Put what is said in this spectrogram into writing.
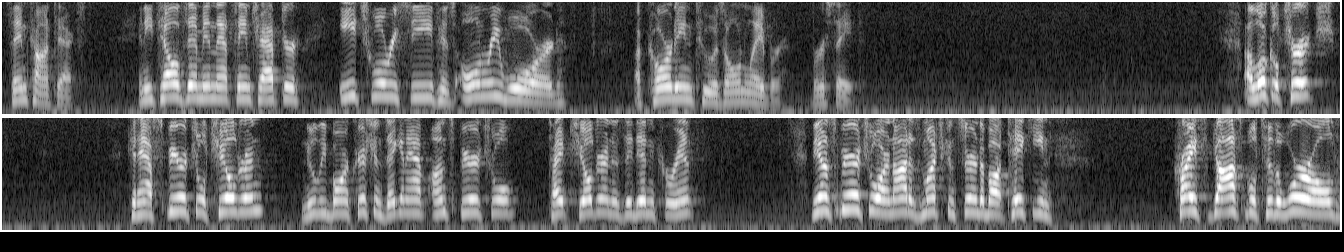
Same context. And he tells them in that same chapter each will receive his own reward according to his own labor. Verse 8. A local church can have spiritual children, newly born Christians. They can have unspiritual type children as they did in Corinth. The unspiritual are not as much concerned about taking Christ's gospel to the world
